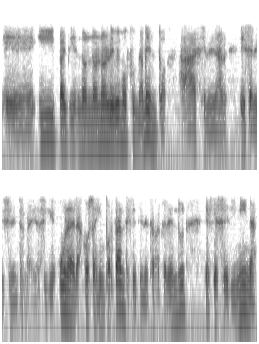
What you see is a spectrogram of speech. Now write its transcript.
eh, y no, no, no le vemos fundamento a generar esa elección intermedia. Así que una de las cosas importantes que tiene este referéndum es que se elimina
